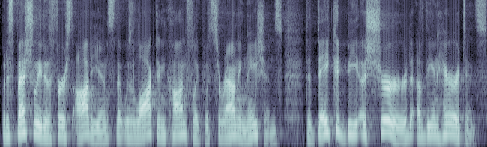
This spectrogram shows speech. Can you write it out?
but especially to the first audience that was locked in conflict with surrounding nations, that they could be assured of the inheritance,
